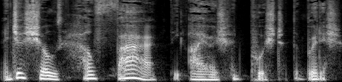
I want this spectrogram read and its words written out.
and just shows how far the Irish had pushed the British.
